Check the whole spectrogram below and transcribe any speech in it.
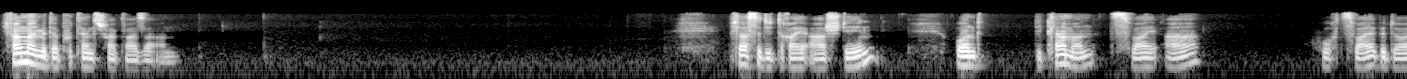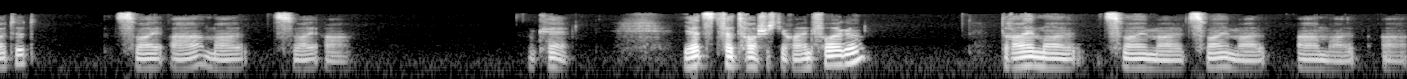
Ich fange mal mit der Potenzschreibweise an. Ich lasse die 3a stehen und die Klammern 2a hoch 2 bedeutet 2a mal 2a. Okay, jetzt vertausche ich die Reihenfolge. 3 mal 2 mal 2 mal a mal a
